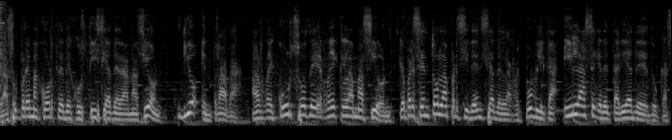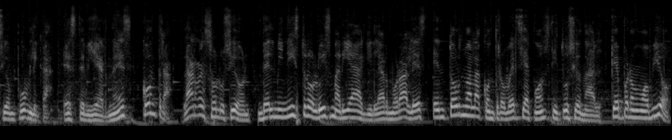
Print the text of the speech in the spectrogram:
La Suprema Corte de Justicia de la Nación dio entrada al recurso de reclamación que presentó la Presidencia de la República y la Secretaría de Educación Pública este viernes contra la resolución del ministro Luis María Aguilar Morales en torno a la controversia constitucional que promovió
